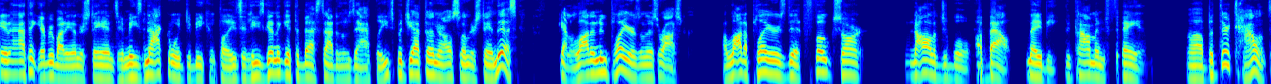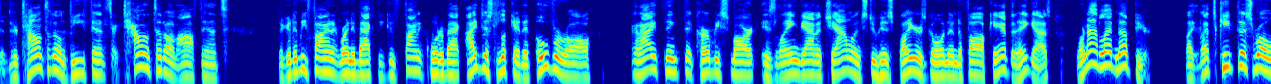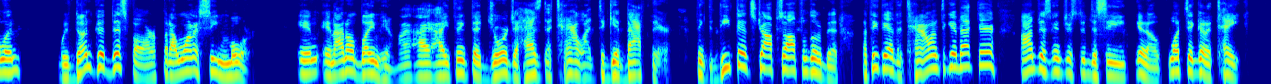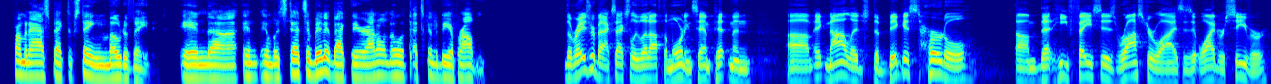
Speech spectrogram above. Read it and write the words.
and I think everybody understands him. He's not going to be complacent. He's going to get the best out of those athletes. But you have to also understand this: got a lot of new players on this roster, a lot of players that folks aren't knowledgeable about. Maybe the common fan, uh, but they're talented. They're talented on defense. They're talented on offense. They're going to be fine at running back. You can find a quarterback. I just look at it overall. And I think that Kirby Smart is laying down a challenge to his players going into fall camp that, hey, guys, we're not letting up here. Like, let's keep this rolling. We've done good this far, but I want to see more. And and I don't blame him. I, I, I think that Georgia has the talent to get back there. I think the defense drops off a little bit. I think they have the talent to get back there. I'm just interested to see, you know, what's it going to take from an aspect of staying motivated. And uh and and with Stetson Bennett back there, I don't know if that's going to be a problem. The Razorbacks actually led off the morning. Sam Pittman um, acknowledged the biggest hurdle um, that he faces roster wise is at wide receiver.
